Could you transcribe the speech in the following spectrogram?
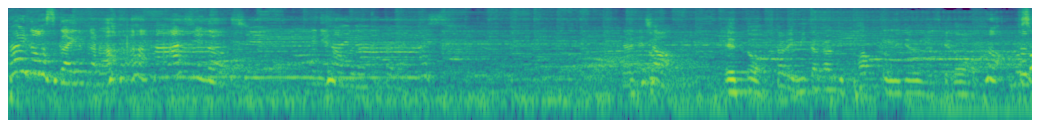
タイガースがいるから。阪神のユニフォームの方なんでしょう？えっと、二人見た感じパッと見てるんですけど。であパンツ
